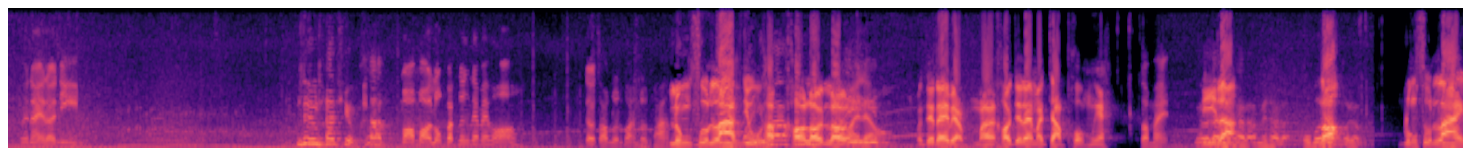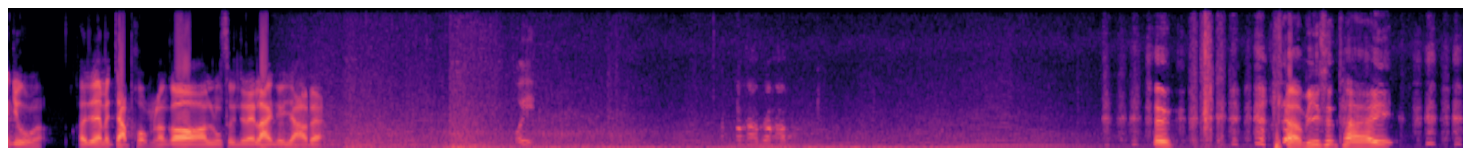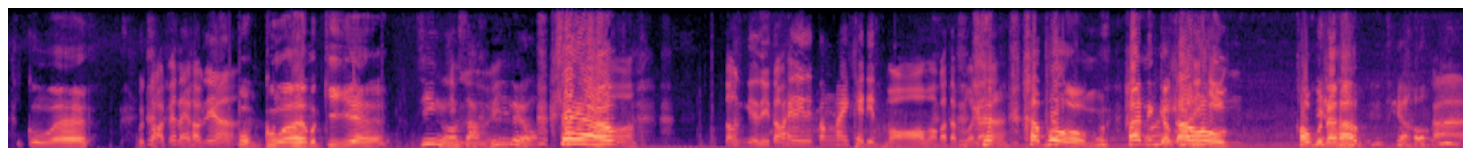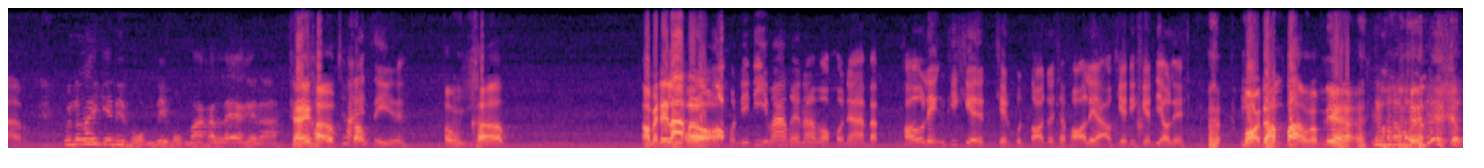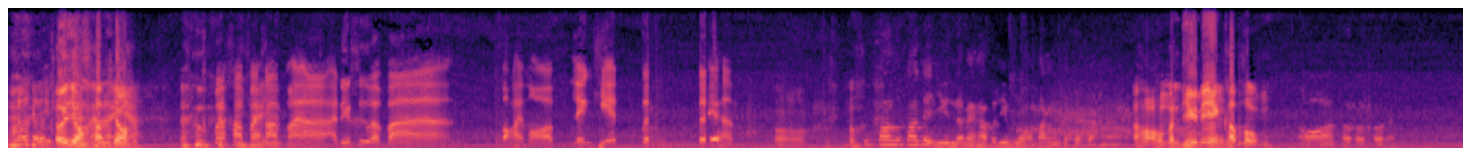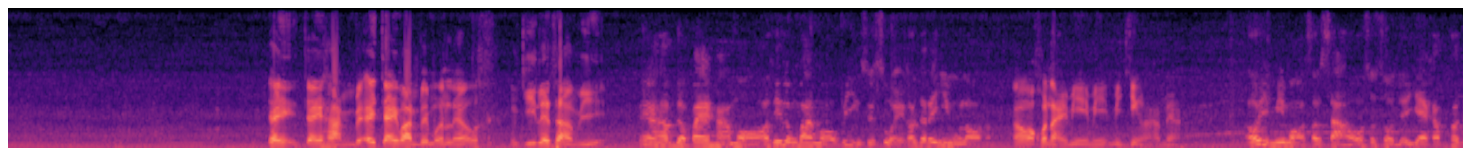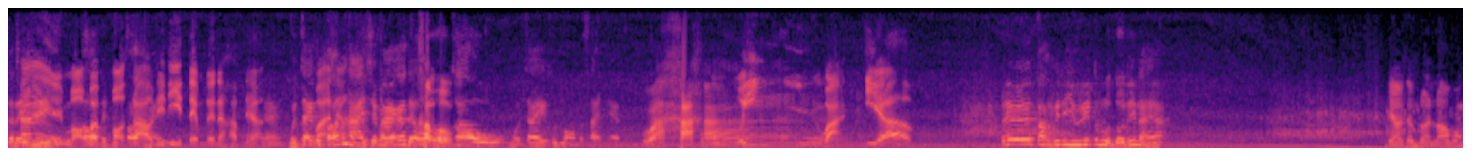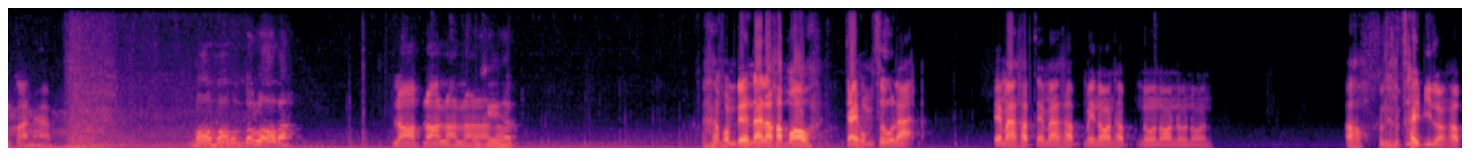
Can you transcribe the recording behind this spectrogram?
ไปไหนแล้วนี่ลืมท่าเข็มขัดหมอหมอลงแป๊บนึงได้ไหมหมอเดี๋ยวซ่อมรถก่อนรถพังลุงซุนลากอยู่ครับเขาเราเราไม่ไหวแล้ว มันจะได้แบบมาเขาจะได้มาจับผมไงก็ไม่ไม่เป็นไรดีละไม่ทันละไม่ทันละโอเวอร์เนาะไว้ก่อนลุงซุนลากอยู่เขาจะได้มาจับผมแล้วก็ลุงซุนจะได้ลากยาวๆด้วยอุ้ยครับครับ สามวิสุดท้าย กลัวคุณต๊อตเป็นอะไรครับเนี่ย ผมกลัวเมื่อกี้อะจริงเหรอสามวิเลยเหรอใช่ครับหมอต้องเดี๋ยวนี้ต้องให้ต้องให้เครดิตหมอหมอก็ตำรวจแล้วนะครับผมห้าหนึ่งเก้าเก้าหกขอบคุณนะครับเดี๋ยวครับคุณต้องให้เครดิตผมดิผมมาคันแรกเลยนะ ใช่ครับใช่ขอบสิขอบคุณครับ เอาไม่ได้ลากแล้วเหรอหมอคนนี้ดีมากเลยนะหมอคนนะแบบเขาเร่งที่เคสเคสคุณตอนโดยเฉพาะเลยอะเอาเคสนี้เคสเดียวเลย หมอดำเปล่าครับเนี่ยเออหยอกครับอะไรหยอกอะไม่ครับไม่ครับใช่หรือเปล่าอ่าอันนี้คือแบบว่าบอกให้หมอเร่งเคสเลยครับอ๋อคุณตอนคุณตอนจะยืนได้ไหมครับพอดีหัวบังกระจกหลังนะอ๋อมันยืนเองครับผมอ๋อโทษโทษโทษนะใจใจหันไปไอ้ยใจหวั่นไปหมดแล้ว เมื่อกี้เลยสามวิ เนี่ยครับเดี๋ยวไปหาหมอที่โรงพยาบาลหมอผู้หญิงสวยๆเขาจะได้ฮิวเราครับอ๋อคนไหนมีมีมีจริงเหรอครับเนี่ยเอ้ยมีหมอสาวๆสดๆเยอะแยะครับเขาจะได้ใช่ฮิวหมอคุณแบตบให้หมอคุณตนสาวหยดีๆเต็มเลยนะครับเนี่ยนะหัวใจคุณตอนหายใช่ไหมก็เดี๋ยวครับผม เข้าหัวใจคุณหมอมาใส่แทนว้าอุ้ยหวานเจี๊ยบเฮ้ยฟังวิทยุนี่ตำรวจโดนที่ไหนอะเดี๋ยวตำรวจรอผมก่อนนะครับหมอหมอผมต้องรอปะรอรอรอรอโอเคครับ ผมเดินได้แล้วครับหมอ ใจผมสู้ละใจมากครับใจมากครับ ไม่นอนครับ โนนอนโนนอนอ้าวลืมใส่บินหรอครับ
